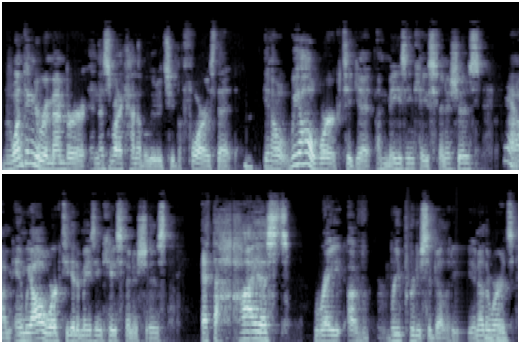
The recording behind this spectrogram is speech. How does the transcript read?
one thing to remember, and this is what I kind of alluded to before, is that you know we all work to get amazing case finishes, yeah. um, and we all work to get amazing case finishes at the highest rate of reproducibility. In other mm-hmm. words,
